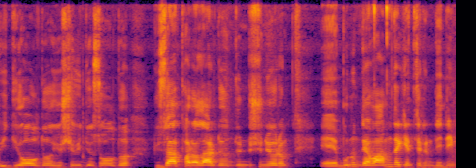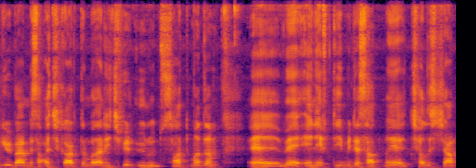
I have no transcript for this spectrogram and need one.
video oldu. Yoshi videosu oldu. Güzel paralar döndüğünü düşünüyorum. E, bunun devamını da getiririm. Dediğim gibi ben mesela açık arttırmadan hiçbir ürün satmadım. E, ve NFT'mi de satmaya çalışacağım.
